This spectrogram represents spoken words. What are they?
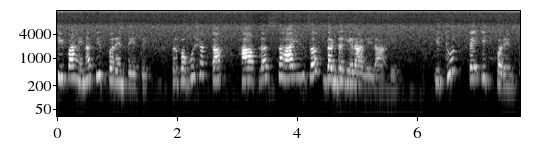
टीप आहे ना तिथपर्यंत येते. तर बघू शकता हा आपला सहा इंच दंडघेरा आलेला आहे. इथून ते इथपर्यंत.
